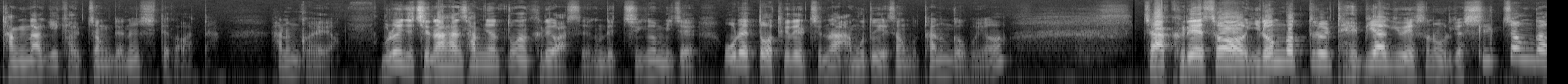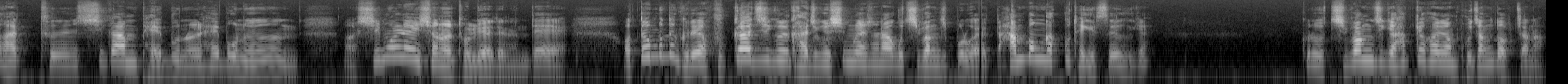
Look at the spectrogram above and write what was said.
당락이 결정되는 시대가 왔다 하는 거예요 물론 이제 지난 한 3년 동안 그래 왔어요 근데 지금 이제 올해 또 어떻게 될지는 아무도 예상 못 하는 거고요 자, 그래서 이런 것들을 대비하기 위해서는 우리가 실전과 같은 시간 배분을 해보는 어, 시뮬레이션을 돌려야 되는데 어떤 분들은 그래요. 국가직을 가지고 시뮬레이션하고 지방직 보러 가겠다. 한 번 갖고 되겠어요, 그게? 그리고 지방직에 합격하려면 보장도 없잖아.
